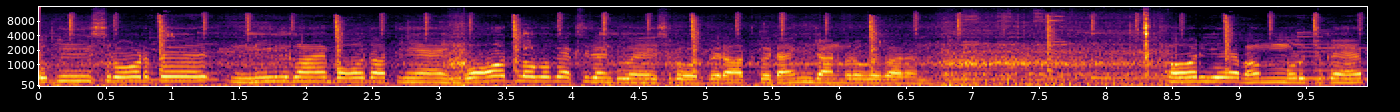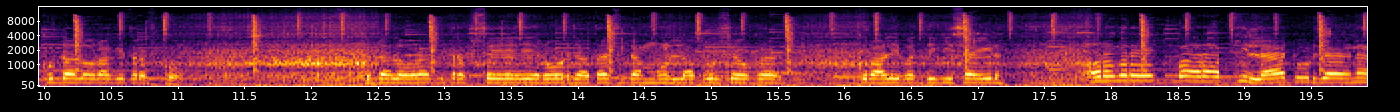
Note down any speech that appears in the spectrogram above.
क्योंकि इस रोड पे नील गायें बहुत आती हैं। बहुत लोगों के एक्सीडेंट हुए हैं इस रोड पे रात के टाइम जानवरों के कारण। और ये अब हम मुड़ चुके हैं खुड्डा लोरा की तरफ़ को। खुड्डा लोरा की तरफ़ से ये रोड जाता है सीधा मुल्लापुर से होकर कुराली बद्दी की साइड और अगर एक बार आपकी लय टूट जाए ना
